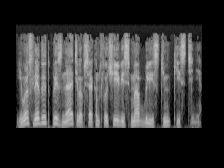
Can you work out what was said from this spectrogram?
его следует признать во всяком случае весьма близким к истине.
